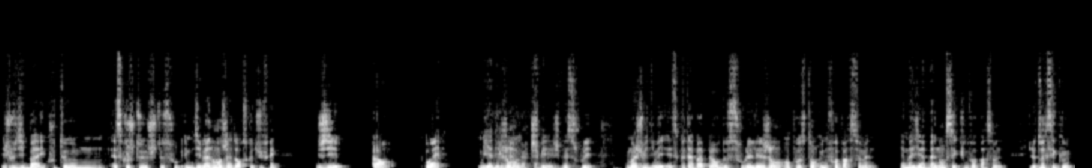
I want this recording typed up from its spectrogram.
Et je lui dis, bah écoute, est-ce que je te je te saoule? Il me dit, bah non, j'adore ce que tu fais. J'ai alors ouais, mais il y a des gens que je vais je vais saouler. Et moi je lui dis mais est-ce que t'as pas peur de saouler les gens en postant une fois par semaine? Et elle m'a dit ah bah non c'est qu'une fois par semaine. le truc c'est que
